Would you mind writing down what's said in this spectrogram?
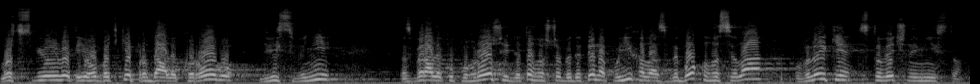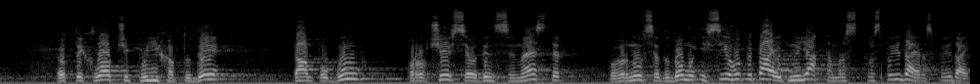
Можете собі уявити, його батьки продали корову, дві свині, збирали купу грошей для того, щоб дитина поїхала з глибокого села у велике столичне місто. І от той хлопчик поїхав туди, там побув, провчився один семестр, повернувся додому, і всі його питають, ну як там, розповідай, розповідай.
